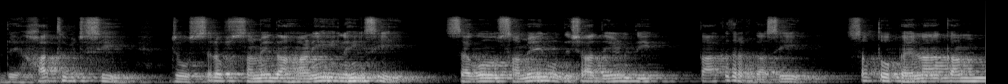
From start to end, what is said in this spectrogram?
ਦੇ ਹੱਥ ਵਿੱਚ ਸੀ, ਜੋ ਸਿਰਫ ਸਮੇਂ ਦਾ ਹਾਣੀ ਹੀ ਨਹੀਂ ਸੀ, ਸਗੋਂ ਸਮੇਂ ਨੂੰ ਦਿਸ਼ਾ ਦੇਣ ਦੀ ਤਾਕਤ ਰੱਖਦਾ ਸੀ। ਸਭ ਤੋਂ ਪਹਿਲਾ ਕੰਮ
